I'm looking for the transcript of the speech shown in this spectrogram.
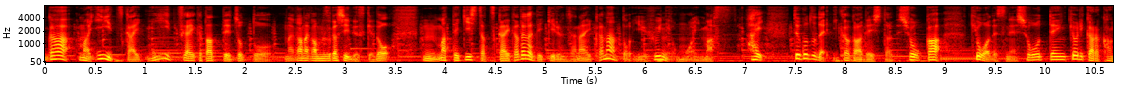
が、まあ、いい使い、いい使い方ってちょっとなかなか難しいですけど、うん、まあ、適した使い方ができるんじゃないかなというふうに思います。はい。ということで、いかがでしたでしょうか？今日はですね、焦点距離から考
